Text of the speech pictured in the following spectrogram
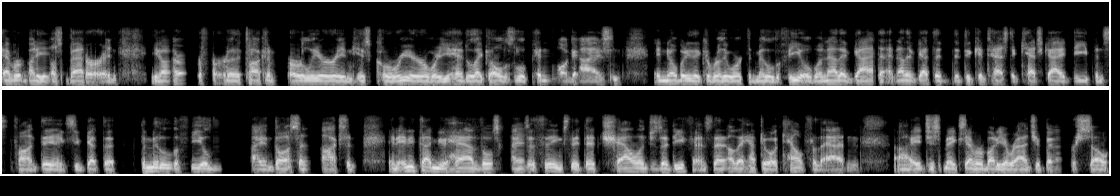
everybody else better. And you know, I refer to talking earlier in his career where you had like all those little pinball guys and, and nobody that could really work the middle of the field. Well, now they've got that. Now they've got the, the, the contested catch guy deep and Stefon Diggs. You've got the the middle of the field and Dawson Knox. And, and anytime you have those kinds of things that, that challenges a defense, that now they have to account for that. And uh, it just makes everybody around you better. So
